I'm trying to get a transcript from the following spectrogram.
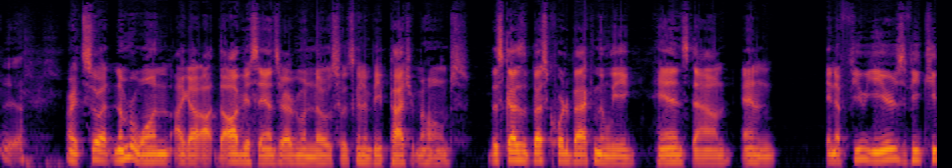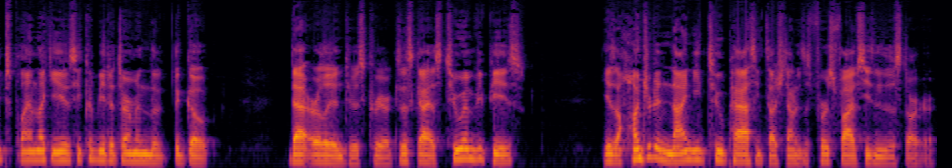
Yeah. All right. So at number one, I got the obvious answer. Everyone knows who it's going to be. Patrick Mahomes. This guy's the best quarterback in the league, hands down. And in a few years, if he keeps playing like he is, he could be determined the, the GOAT that early into his career. Because this guy has two MVPs. He has 192 passing touchdowns in his first five seasons as a starter.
